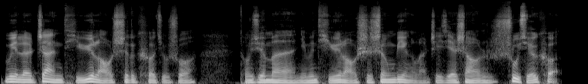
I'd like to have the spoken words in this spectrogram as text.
为了占体育老师的课，就说：“同学们，你们体育老师生病了，这节上数学课。”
